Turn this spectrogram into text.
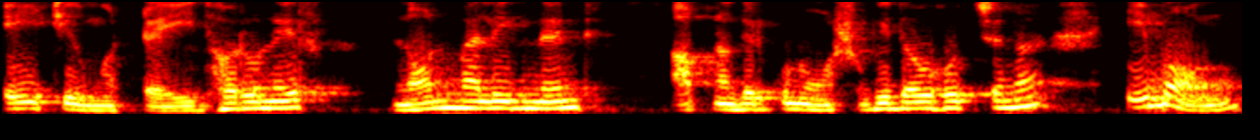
এই টিউমারটা এই ধরনের নন ম্যালিগন্যান্ট আপনাদের কোনো অসুবিধাও হচ্ছে না এবং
